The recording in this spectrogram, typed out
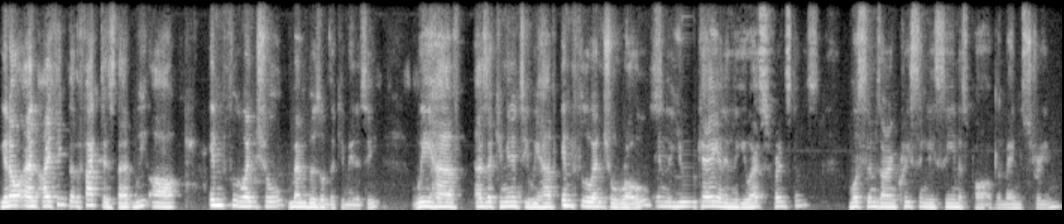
you know, and I think that the fact is that we are influential members of the community. We have, as a community, we have influential roles in the UK and in the US, for instance. Muslims are increasingly seen as part of the mainstream.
